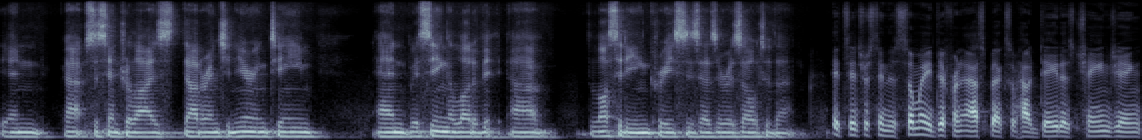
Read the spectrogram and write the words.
than perhaps a centralized data engineering team. And we're seeing a lot of uh, velocity increases as a result of that. It's interesting, there's so many different aspects of how data is changing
